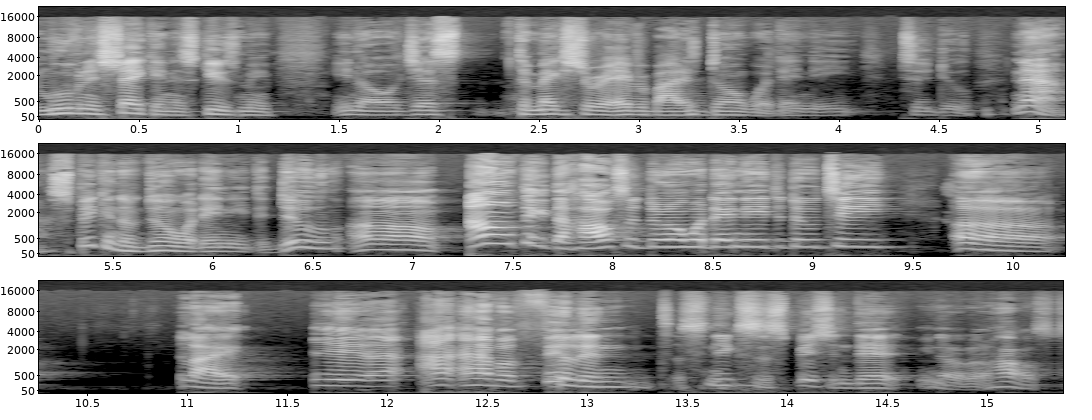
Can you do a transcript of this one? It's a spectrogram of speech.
moving and shaking. Excuse me. You know, just to make sure everybody's doing what they need to do. Now, speaking of doing what they need to do, um, I don't think the Hawks are doing what they need to do. T, uh, like, yeah, I have a feeling, a sneaky suspicion that you know the Hawks.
